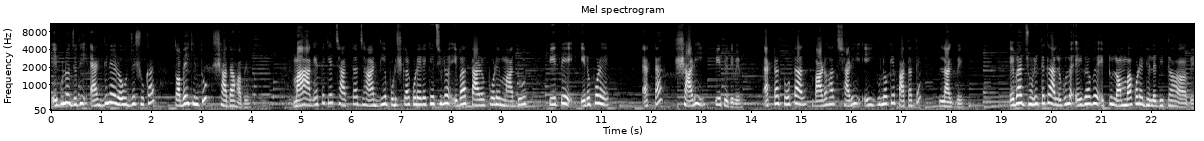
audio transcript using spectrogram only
এগুলো যদি একদিনে রৌদ্রে শুকায়, তবেই কিন্তু সাদা হবে। মা আগে থেকে ছাদটা ঝাঁট দিয়ে পরিষ্কার করে রেখেছিল। এবার তার উপরে মাদুর পেতে এর উপরে একটা শাড়ি পেতে দেবে। একটা টোটাল বারো হাত শাড়ি এইগুলোকে পাতাতে লাগবে। এবার ঝুড়ি থেকে আলুগুলো এইভাবে একটু লম্বা করে ঢেলে দিতে হবে।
